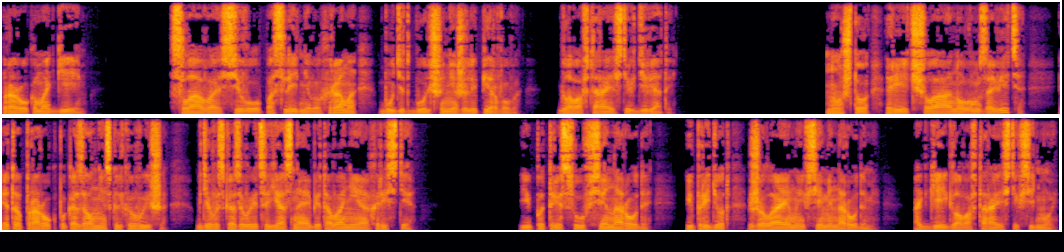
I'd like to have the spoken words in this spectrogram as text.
пророком Агеем. «Слава сего последнего храма будет больше, нежели первого» глава 2, стих 9. Но что речь шла о Новом Завете, это пророк показал несколько выше, где высказывается ясное обетование о Христе. «И потрясу все народы, и придет желаемый всеми народами». Аггей, глава 2, стих 7.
